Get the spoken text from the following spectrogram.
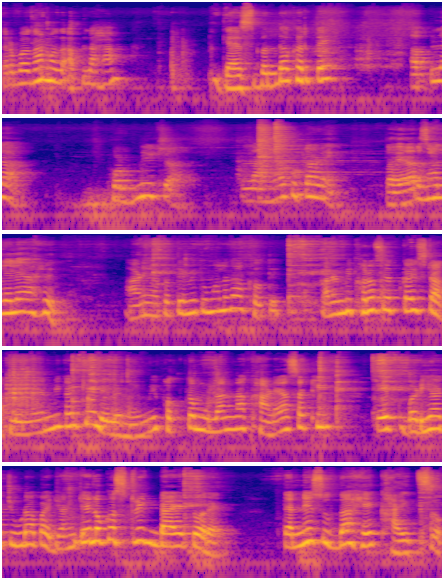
तर बघा मग आपला हा गॅस बंद करते. आपला फोडणीच्या लाह्या कुटाणे तयार झालेले आहेत. आणि आता ते मी तुम्हाला दाखवते. कारण मी खरंच यात काहीच टाकलेलं नाही आणि मी काही केलेलं नाही. मी फक्त मुलांना खाण्यासाठी एक बढिया चिवडा पाहिजे. आणि ते लोक स्ट्रिक्ट डाएटवर आहेत. त्यांनीसुद्धा हे खायचं.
